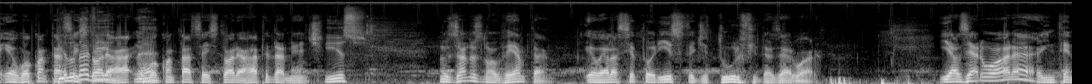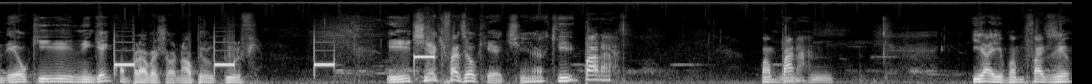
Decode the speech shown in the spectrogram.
É, eu vou contar Pelo essa Davi, história. né? Eu vou contar essa história rapidamente. Isso. Nos anos 90, eu era setorista de turf da Zero Hora. E a Zero Hora entendeu que ninguém comprava jornal pelo turf. E tinha que fazer o quê? Tinha que parar. Vamos parar. E aí, vamos fazer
